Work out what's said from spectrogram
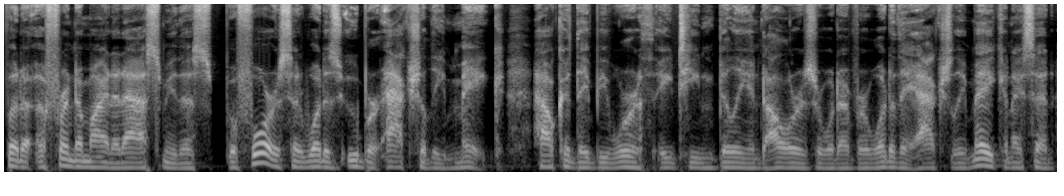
But a, a, friend of mine had asked me this before. Said, "What does Uber actually make? How could they be worth eighteen billion dollars or whatever? What do they actually make?" And I said,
